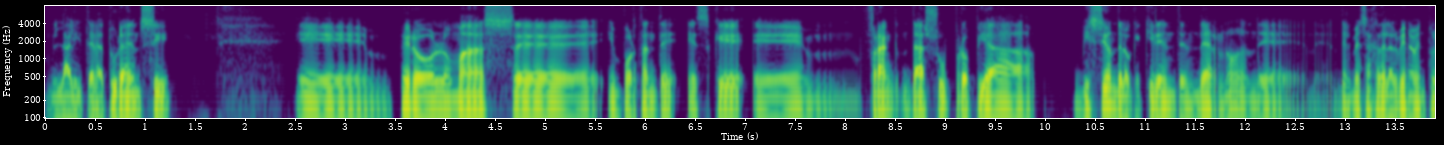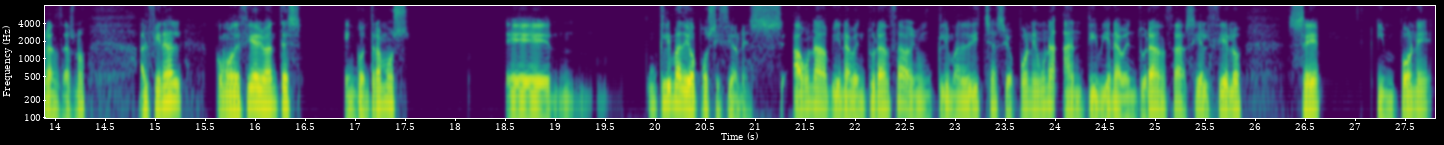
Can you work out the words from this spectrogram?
la literatura en sí, eh, pero lo más eh, importante es que Frank da su propia visión de lo que quiere entender, ¿no? del mensaje de las bienaventuranzas, ¿no? Al final, como decía yo antes, encontramos eh, un clima de oposiciones. A una bienaventuranza, a un clima de dicha, se opone una antibienaventuranza. Así el cielo se impone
